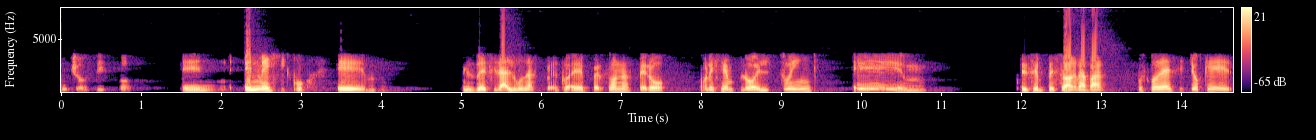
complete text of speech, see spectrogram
muchos discos en, en México. Eh, les voy a decir algunas eh, personas, pero por ejemplo, el swing eh, se empezó a grabar, pues podría decir yo que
